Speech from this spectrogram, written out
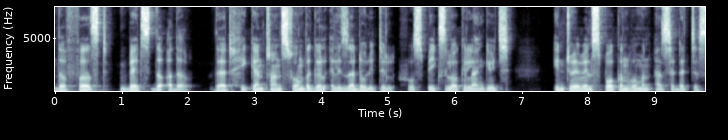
The first bets the other. That he can transform the girl Eliza Doolittle, who speaks local language, into a well spoken woman as a duchess.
